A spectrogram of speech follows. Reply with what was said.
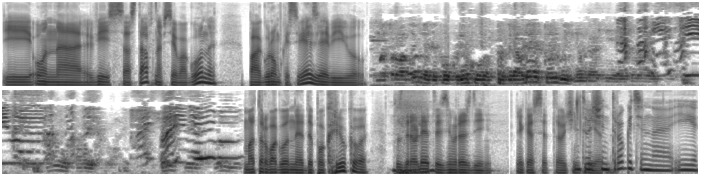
И он на весь состав, на все вагоны по громкой связи объявил, Мотор вагона Депо Крюкова поздравляет Ольгу с днем рождения. Спасибо! мотор вагонное депо Крюкова поздравляет тебя с днем рождения. Мне кажется, это очень это приятно. очень трогательно, и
